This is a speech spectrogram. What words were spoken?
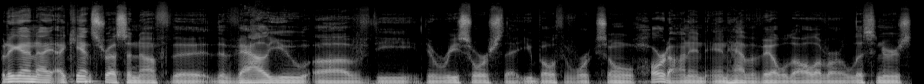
But again, I, I can't stress enough the the value of the the resource that you both have worked so hard on and, and have available to all of our listeners.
